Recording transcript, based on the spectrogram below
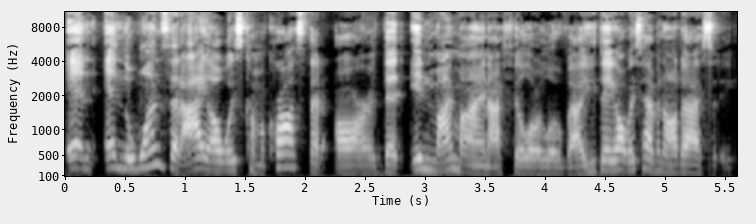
and and the ones that I always come across that are that in my mind I feel are low value, they always have an audacity.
